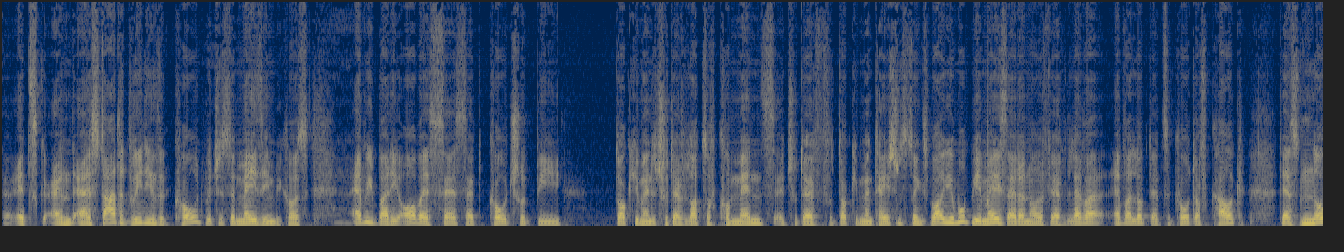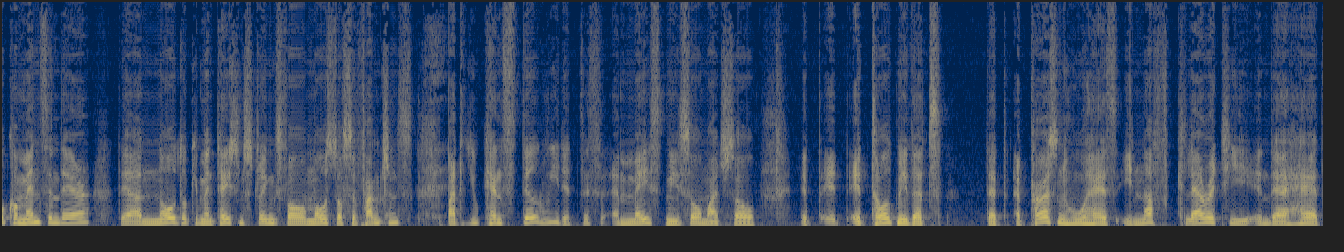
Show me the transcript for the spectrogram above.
it's and I started reading the code, which is amazing because everybody always says that code should be document. It should have lots of comments. It should have documentation strings. Well, you would be amazed. I don't know if you have ever ever looked at the code of Calc. There's no comments in there. There are no documentation strings for most of the functions, but you can still read it. This amazed me so much. So it it, it told me that that a person who has enough clarity in their head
